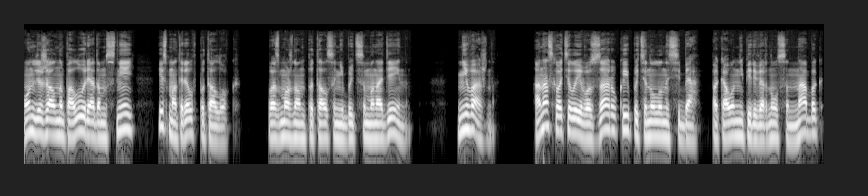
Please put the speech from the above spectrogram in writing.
Он лежал на полу рядом с ней и смотрел в потолок. Возможно, он пытался не быть самонадеянным. Неважно. Она схватила его за руку и потянула на себя, пока он не перевернулся на бок,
